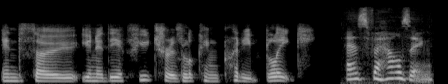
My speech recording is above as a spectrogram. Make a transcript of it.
And so, you know, their future is looking pretty bleak. As for housing,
